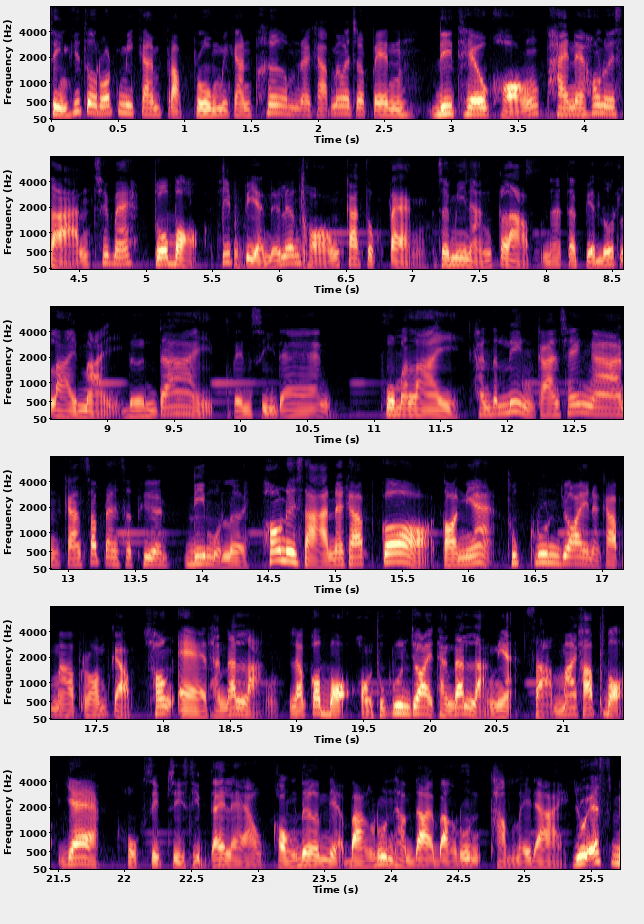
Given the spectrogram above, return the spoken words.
สิ่งที่ตัวรถมีการปรับปรุงมีการเพิ่มนะครับไม่ว่าจะเป็นดีเทลของภายในห้องโดยสารใช่ไหมตัวเบาะที่เปลี่ยนในเรื่องของการตกแต่ง จะมีหนังกลับนะแต่เปลี่ยนลวดลายใหม่เดินได้เป็นสีแดงพวงมาลัย handling การใช้งาน การซับแรงสะเทือน ดีหมดเลย ห้องโดยสารนะครับ ก็ตอนนี้ทุกรุ่นย่อยนะครับ มาพร้อมกับช่องแอร์ทางด้านหลัง แล้วก็เบาะของทุกรุ่นย่อยทางด้านหลังเนี่ย สามารถพับเบาะแยก 60 40 ได้แล้ว ของเดิมเนี่ยบางรุ่นทำได้บางรุ่นทำไม่ได้ USB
